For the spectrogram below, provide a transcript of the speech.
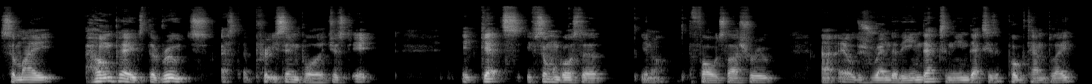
So my homepage, the routes are pretty simple. It just it it gets if someone goes to you know the forward slash route, uh, it'll just render the index, and the index is a Pug template.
